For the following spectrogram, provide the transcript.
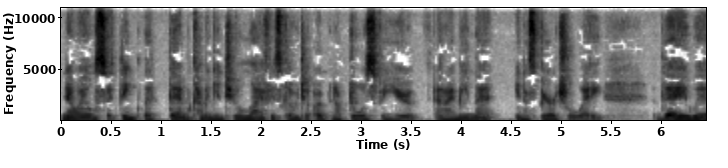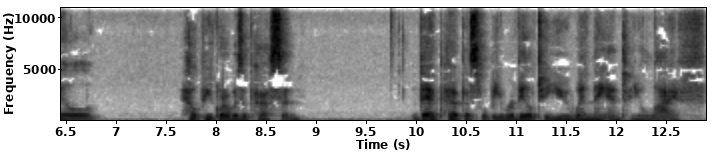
Now, I also think that them coming into your life is going to open up doors for you. And I mean that in a spiritual way. They will help you grow as a person. Their purpose will be revealed to you when they enter your life.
